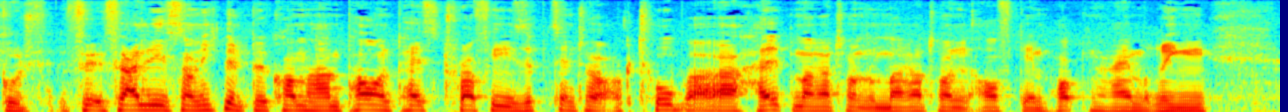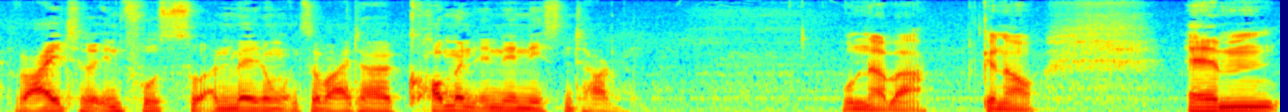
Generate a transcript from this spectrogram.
Gut, für, für alle, die es noch nicht mitbekommen haben, Power and Pace Trophy, 17. Oktober, Halbmarathon und Marathon auf dem Hockenheimring. Weitere Infos zur Anmeldung und so weiter kommen in den nächsten Tagen. Wunderbar, genau. Ähm,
